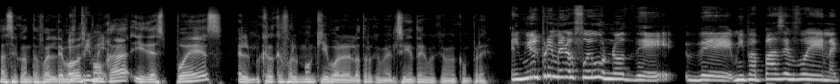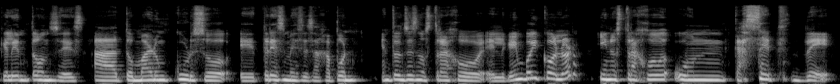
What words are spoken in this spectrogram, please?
Hace cuánto fue el de Bob El Esponja y después el, creo que fue el Monkey Ball, el otro que me- el siguiente que me, que me compré. El mío, el primero fue uno de, de mi papá se fue en aquel entonces a tomar un curso eh, tres meses a Japón. Entonces nos trajo el Game Boy Color y nos trajo un cassette de,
